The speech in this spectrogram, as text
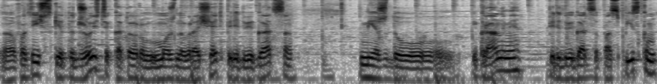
А, фактически это джойстик, которым можно вращать, передвигаться между экранами, передвигаться по спискам.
